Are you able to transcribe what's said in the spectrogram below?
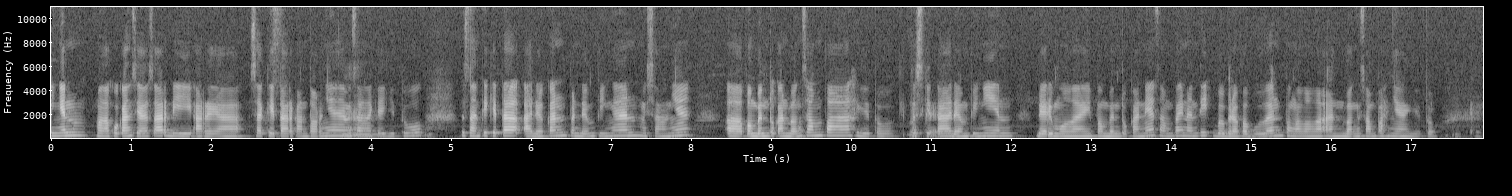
ingin melakukan CSR di area sekitar kantornya misalnya Mm-mm. kayak gitu. Terus nanti kita adakan pendampingan misalnya eh, pembentukan bank sampah gitu. Terus Oke. kita dampingin dari mulai pembentukannya sampai nanti beberapa bulan pengelolaan bank sampahnya gitu. Oke.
